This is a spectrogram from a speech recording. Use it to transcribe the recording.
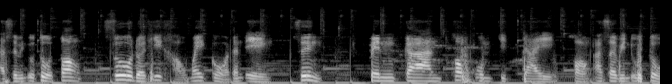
อัศวินอุตุต้องสู้โดยที่เขาไม่โกรธนั่นเอง ซึ่งเป็นการควบคุมจิตใจของอัศวินอุตุ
